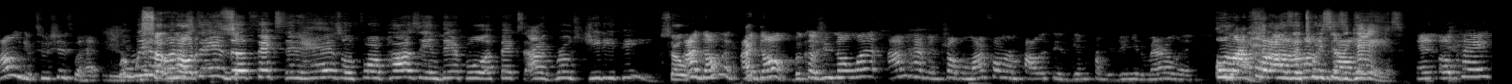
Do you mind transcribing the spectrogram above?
I don't give two shits what happened. But we So, don't hold- understand the effects it has on foreign policy and therefore affects our gross GDP. So I don't. I, I- don't because you know what? I'm having trouble. My foreign policy is getting from Virginia to Maryland, On my four dollars and twenty cents of gas. and okay,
